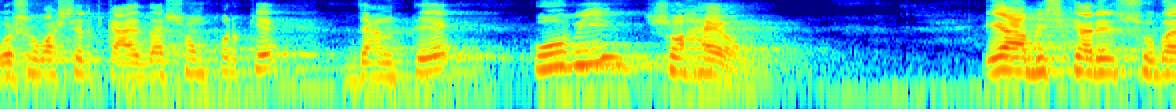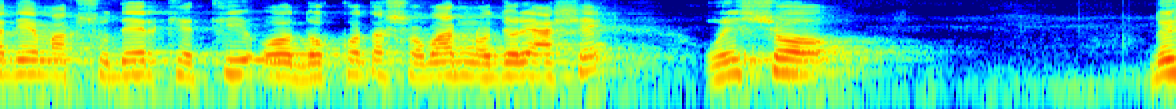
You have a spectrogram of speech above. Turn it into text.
বসবাসের কায়দা সম্পর্কে জানতে খুবই সহায়ক। এ আবিষ্কারের সুবাদে মাকসুদের খ্যাতি ও দক্ষতা সবার নজরে আসে। উনিশশো দুই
